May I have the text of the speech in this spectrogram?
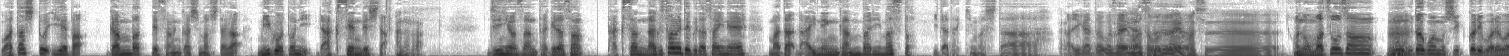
私といえば頑張って参加しましたが見事に落選でしたあらら。 ジンヒョンさん武田さんたくさん慰めてくださいね。また来年頑張りますといただきました。ありがとうございます。ありがとうございます。あの松尾さんの歌声もしっかり我々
